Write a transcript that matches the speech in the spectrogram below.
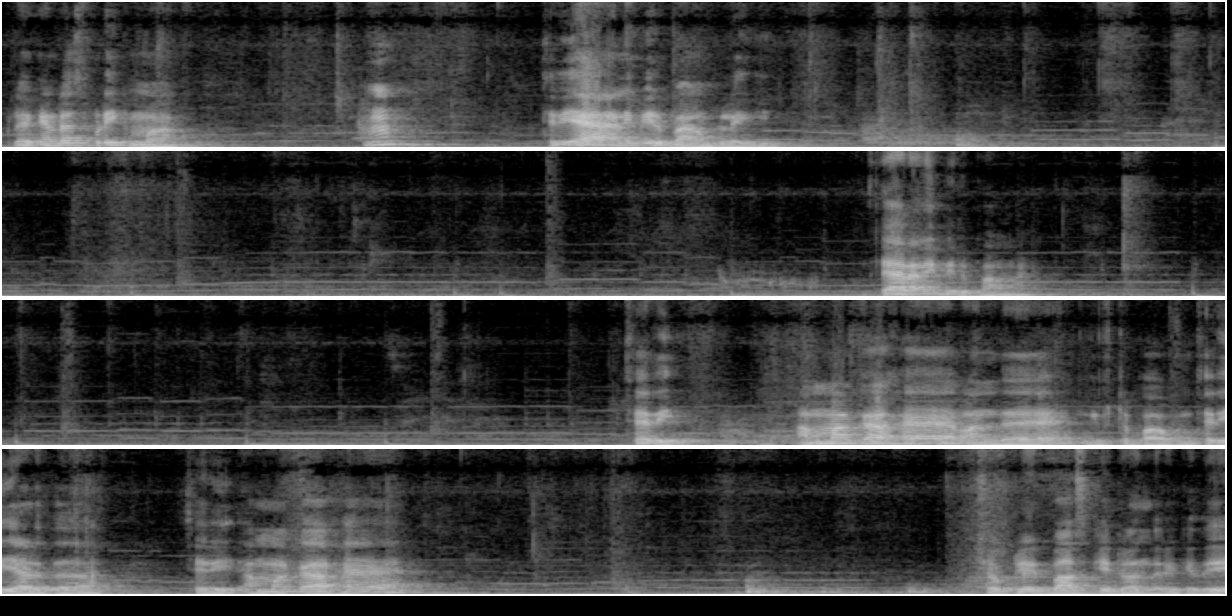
பிள்ளைக்கு கண்டாஸ் பிடிக்குமா? ம்? சரி யார் அனுப்பியிருப்பாங்க பிள்ளைக்கு? யார் அனுப்பியிருப்பாங்க? சரி அம்மாக்காக வந்த கிஃப்ட் பார்ப்போம் சரி அடுத்ததா? சரி அம்மாக்காக சாக்லேட் பாஸ்கெட் வந்திருக்குது.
